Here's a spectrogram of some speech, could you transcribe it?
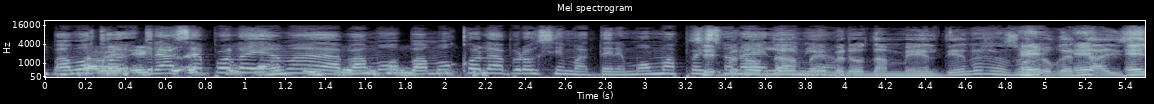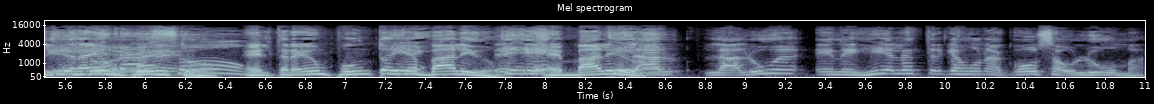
Vamos con, gracias por la llamada. Vamos, vamos con la próxima. Tenemos más Sí, personas pero en también, línea. pero también él tiene razón Él, lo que está él- él diciendo. trae un punto. Él trae un punto y es válido. es válido. La, la luz, energía eléctrica es una cosa, o Luma.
